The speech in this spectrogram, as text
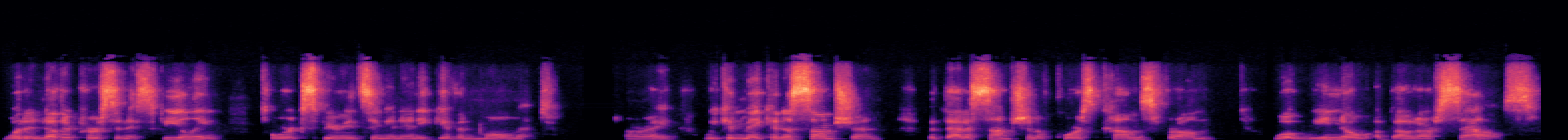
what another person is feeling or experiencing in any given moment. All right. We can make an assumption, but that assumption, of course, comes from what we know about ourselves,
